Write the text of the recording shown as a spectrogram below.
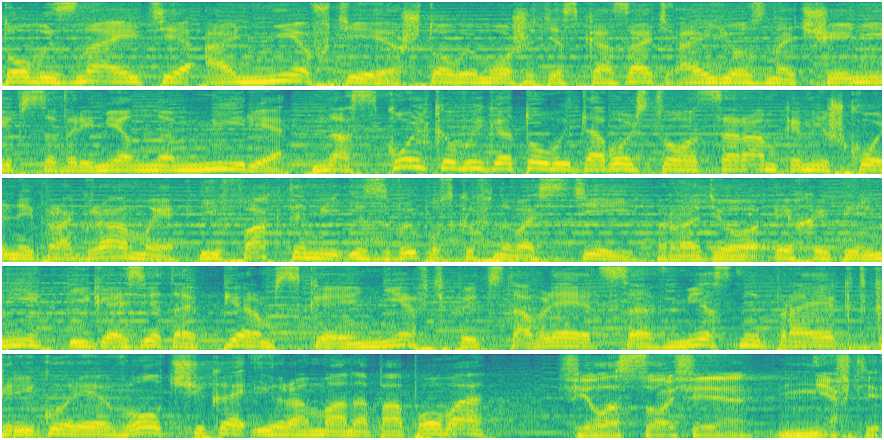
Что вы знаете о нефти? Что вы можете сказать о ее значении в современном мире? Насколько вы готовы довольствоваться рамками школьной программы и фактами из выпусков новостей? Радио «Эхо Перми» и газета «Пермская нефть» представляет совместный проект Григория Волчика и Романа Попова «Философия нефти».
